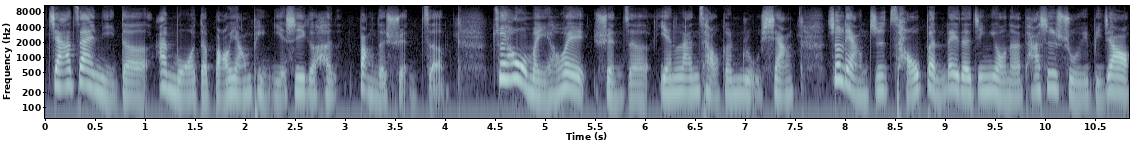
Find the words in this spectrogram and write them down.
加在你的按摩的保养品，也是一个很。棒的选择。最后，我们也会选择岩兰草跟乳香这两支草本类的精油呢，它是属于比较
